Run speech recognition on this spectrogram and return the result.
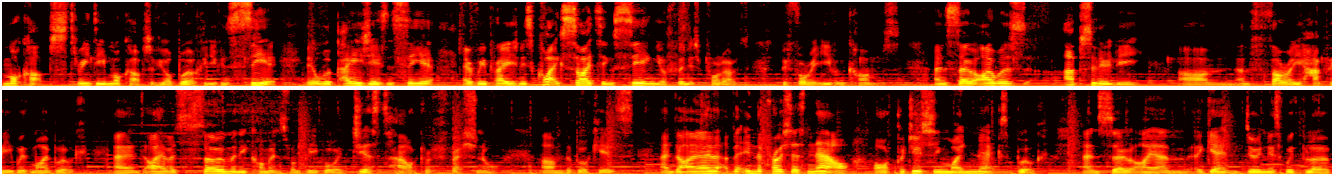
mock-ups, 3D mock-ups of your book, and you can see it in all the pages and see it every page, and it's quite exciting seeing your finished product before it even comes. And so I was absolutely um, and thoroughly happy with my book. And I have had so many comments from people at just how professional um, the book is. And I am in the process now of producing my next book. And so I am again doing this with Blurb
